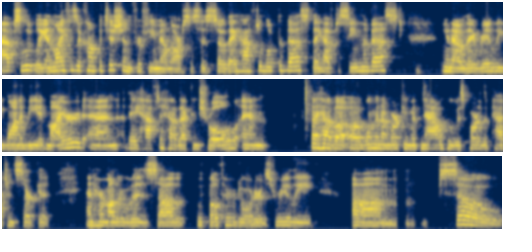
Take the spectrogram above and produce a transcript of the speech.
absolutely. And life is a competition for female narcissists. So they have to look the best, they have to seem the best. You know, they really want to be admired and they have to have that control. And I have a, a woman I'm working with now who was part of the pageant circuit, and her mother was uh, with both her daughters really um, so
